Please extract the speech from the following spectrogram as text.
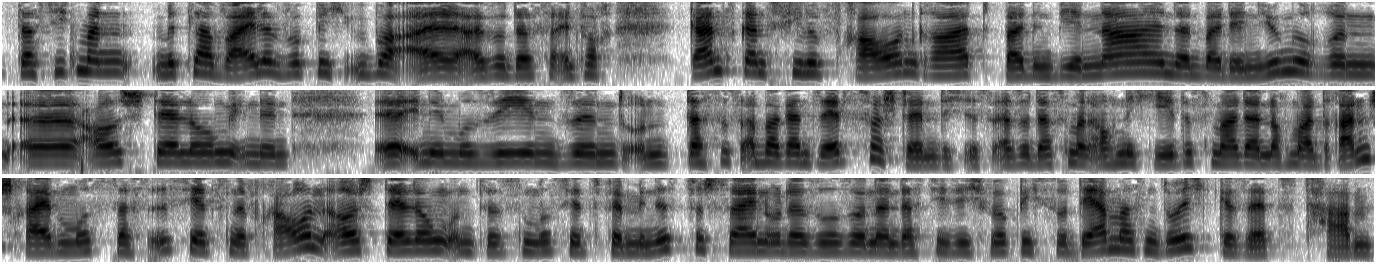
das sieht man mittlerweile wirklich überall überall. Also dass einfach ganz, ganz viele Frauen gerade bei den Biennalen, dann bei den jüngeren äh, Ausstellungen in den äh, in den Museen sind und dass es aber ganz selbstverständlich ist. Also dass man auch nicht jedes Mal dann nochmal dran schreiben muss, das ist jetzt eine Frauenausstellung und das muss jetzt feministisch sein oder so, sondern dass die sich wirklich so dermaßen durchgesetzt haben.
